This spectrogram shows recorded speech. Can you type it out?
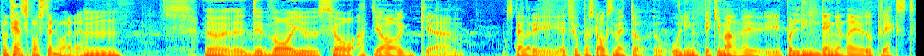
På Kvällsposten då eller? Mm. Eh, det var ju så att jag eh, spelade i ett fotbollslag som heter Olympic i Malmö, på Lindängen där jag är uppväxt.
